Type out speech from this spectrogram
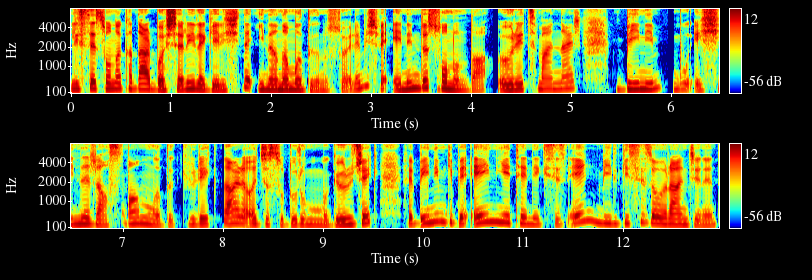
lise sona kadar başarıyla gelişine inanamadığını söylemiş ve eninde sonunda öğretmenler benim bu eşine rastlanmadık yürekler acısı durumumu görecek ve benim gibi en yeteneksiz, en bilgisiz öğrencinin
